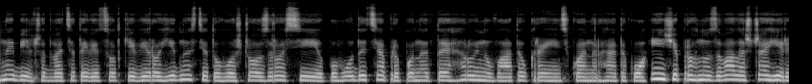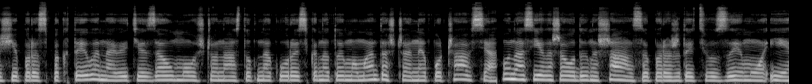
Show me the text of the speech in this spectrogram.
не більше 20% вірогідності того, що з Росією погодиться припинити руйнувати українську енергетику. Інші прогнозували ще гірші перспективи, навіть за умов, що наступ на Курськ на той момент ще не почався. У нас є лише один шанс пережити цю зиму, і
